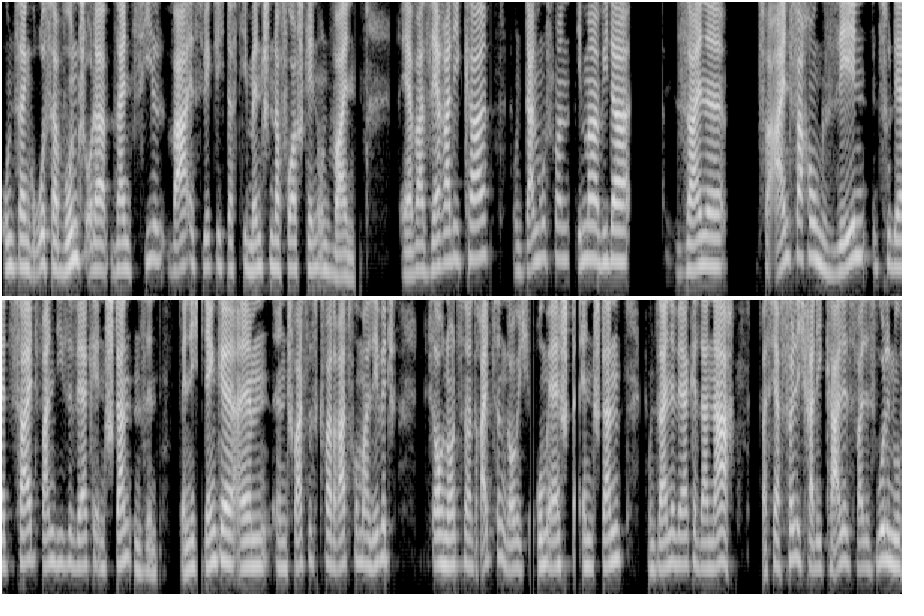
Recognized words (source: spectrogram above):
Und sein großer Wunsch oder sein Ziel war es wirklich, dass die Menschen davor stehen und weinen. Er war sehr radikal und dann muss man immer wieder seine Vereinfachung sehen zu der Zeit, wann diese Werke entstanden sind. Wenn ich denke, ähm, ein schwarzes Quadrat von Malevich ist auch 1913, glaube ich, rum entstanden und seine Werke danach, was ja völlig radikal ist, weil es wurde nur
